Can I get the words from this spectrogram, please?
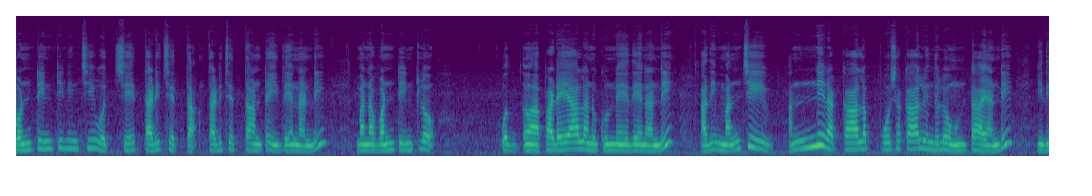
వంటింటి నుంచి వచ్చే తడి చెత్త తడి చెత్త అంటే ఇదేనండి. మన వంటింట్లో పడేయాలనుకునేదేనండి. అది మంచి అన్ని రకాల పోషకాలు ఇందులో ఉంటాయండి. ఇది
